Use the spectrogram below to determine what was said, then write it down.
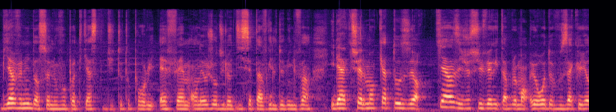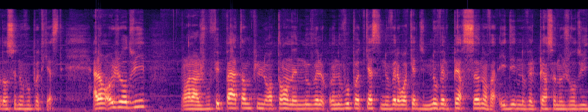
Bienvenue dans ce nouveau podcast du Toutou pour lui FM. On est aujourd'hui le 17 avril 2020. Il est actuellement 14h15 et je suis véritablement heureux de vous accueillir dans ce nouveau podcast. Alors aujourd'hui, voilà, je vous fais pas attendre plus longtemps. On a un nouveau podcast, une nouvelle requête d'une nouvelle personne. On va aider une nouvelle personne aujourd'hui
